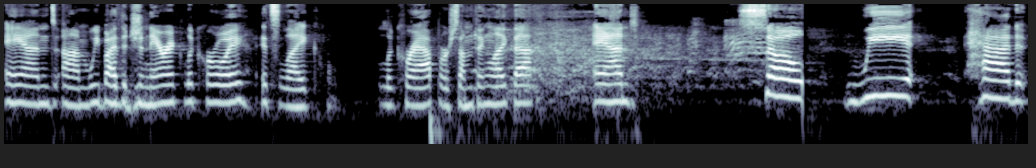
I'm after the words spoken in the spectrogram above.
and um, we buy the generic LaCroix. It's like LaCrap or something like that. And so we had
